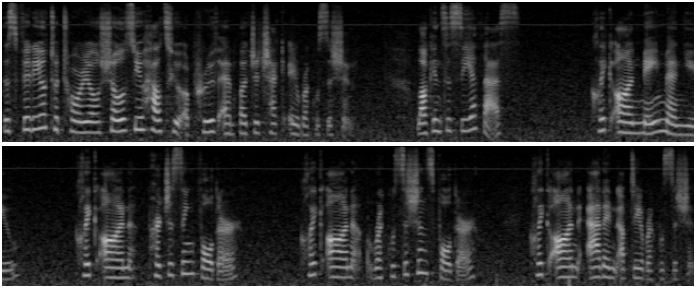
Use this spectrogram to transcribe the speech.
This video tutorial shows you how to approve and budget check a requisition. Log into CFS, click on Main Menu, click on Purchasing folder, click on Requisitions folder, click on Add and Update Requisition.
